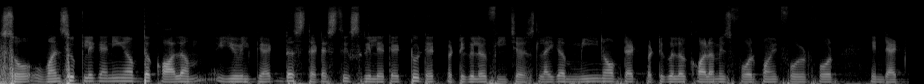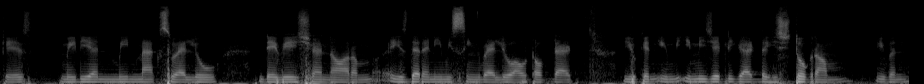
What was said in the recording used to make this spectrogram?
So once you click any of the column you will get the statistics related to that particular features. Like a mean of that particular column is 4.44 in that case. Median mean max value deviation or um, is there any missing value out of that you can Im immediately get the histogram even.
